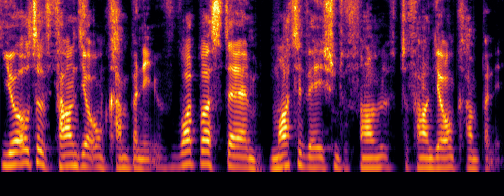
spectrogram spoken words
you also found your own company what was the motivation to found to found your own company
